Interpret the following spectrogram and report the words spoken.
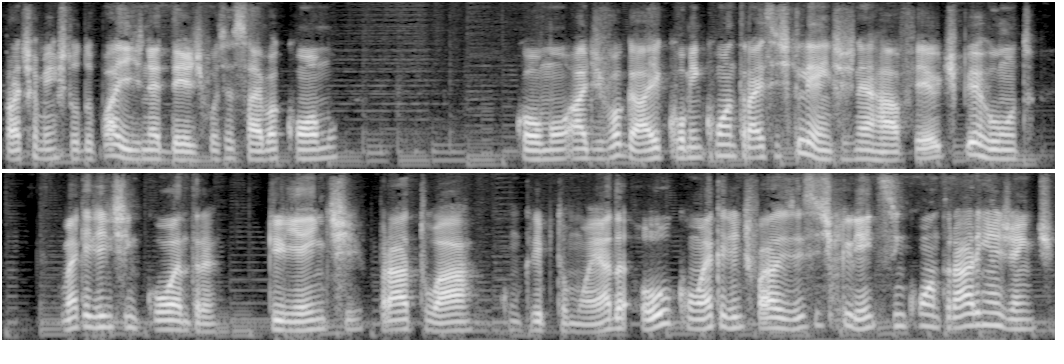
praticamente todo o país, né? Desde que você saiba como como advogar e como encontrar esses clientes, né, Rafa? Eu te pergunto, como é que a gente encontra cliente para atuar com criptomoeda ou como é que a gente faz esses clientes encontrarem a gente?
